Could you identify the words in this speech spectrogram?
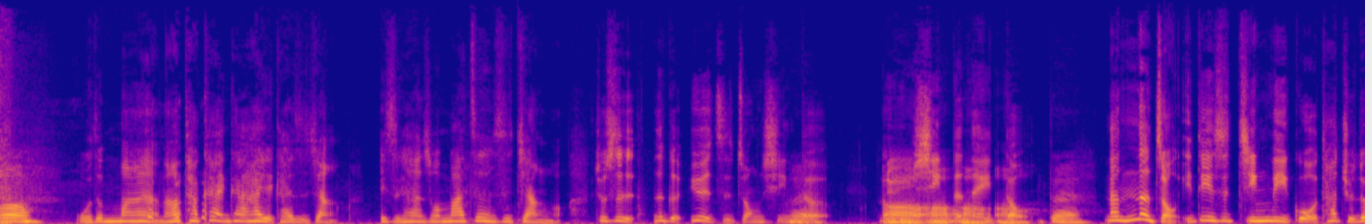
嗯，我的妈呀！然后他看一看，他也开始这样。一直看说妈真的是这样哦，就是那个月子中心的女性的内斗，对，那那种一定是经历过，他绝对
